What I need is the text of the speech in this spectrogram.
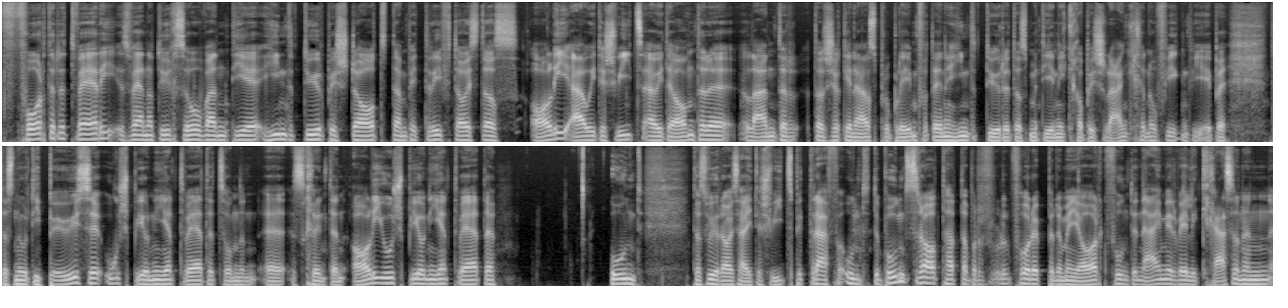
gefordert wäre. Es wäre natürlich so, wenn die Hintertür besteht, dann betrifft uns das alle, auch in der Schweiz, auch in den anderen Ländern. Das ist ja genau das Problem von diesen Hintertüren, dass man die nicht kann beschränken auf irgendwie eben, dass nur die Bösen ausspioniert werden, sondern äh, es können dann alle ausspioniert werden. Und das würde uns auch in der Schweiz betreffen. Und der Bundesrat hat aber vor etwa einem Jahr gefunden, nein, wir wollen keine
